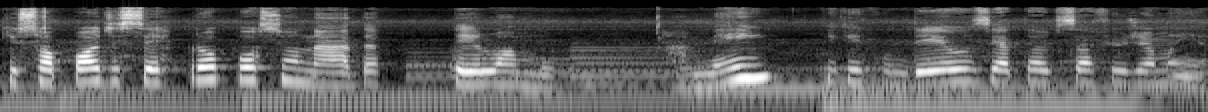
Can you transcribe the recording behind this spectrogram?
que só pode ser proporcionada pelo amor. Amém? Fiquem com Deus e até o desafio de amanhã.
